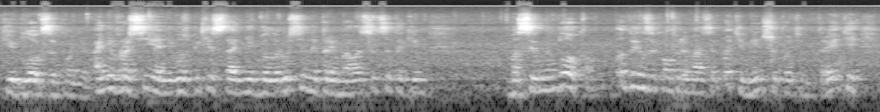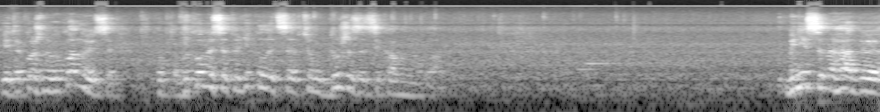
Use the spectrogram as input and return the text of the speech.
такий блок законів. Ані в Росії, ані в Узбекистані, ані в Білорусі не приймалося це таким масивним блоком. Один закон приймається, потім інший, потім третій, і також не виконується. Тобто виконується тоді, коли це в цьому дуже зацікавлена влада. Мені це нагадує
